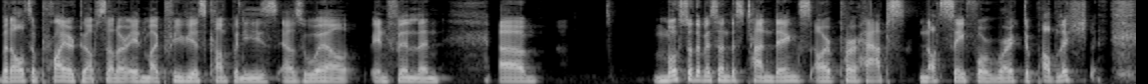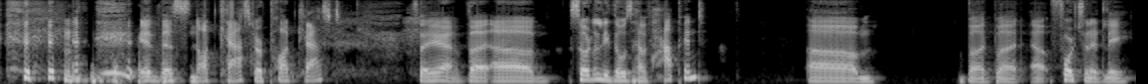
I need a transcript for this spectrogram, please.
but also prior to Upseller in my previous companies as well in Finland. Um, most of the misunderstandings are perhaps not safe for work to publish in this notcast or podcast. So yeah, but um, certainly those have happened. Um, but but uh, fortunately,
